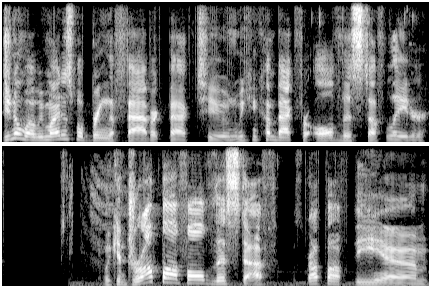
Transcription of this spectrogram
you know what? We might as well bring the fabric back too, and we can come back for all this stuff later. We can drop off all this stuff. Let's drop off the, um,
